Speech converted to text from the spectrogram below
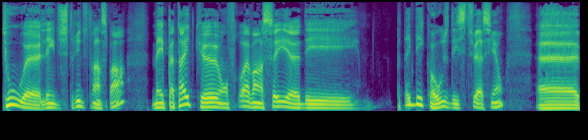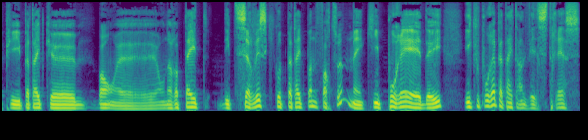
tout euh, l'industrie du transport, mais peut-être qu'on fera avancer des peut-être des causes, des situations. puis peut-être que bon, on aura peut-être des petits services qui coûtent peut-être pas une fortune, mais qui pourraient aider et qui pourraient peut-être enlever le stress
